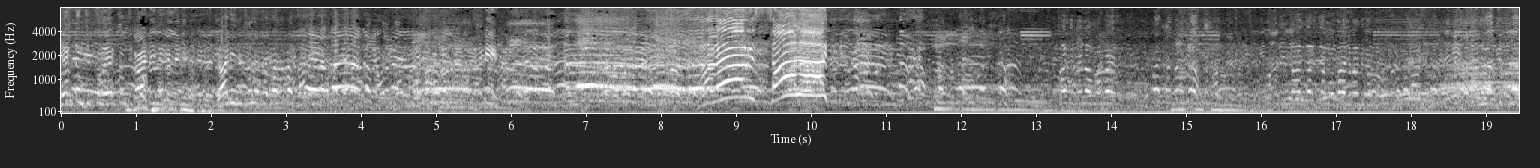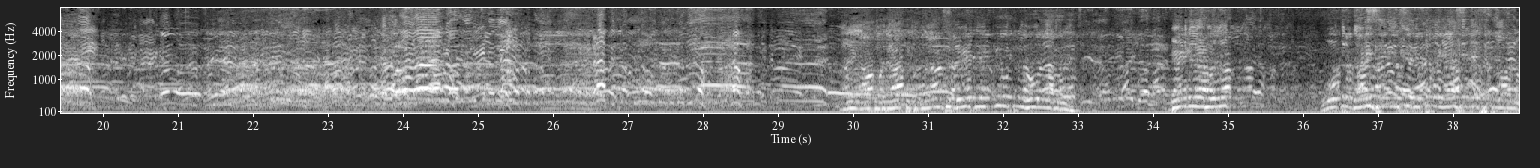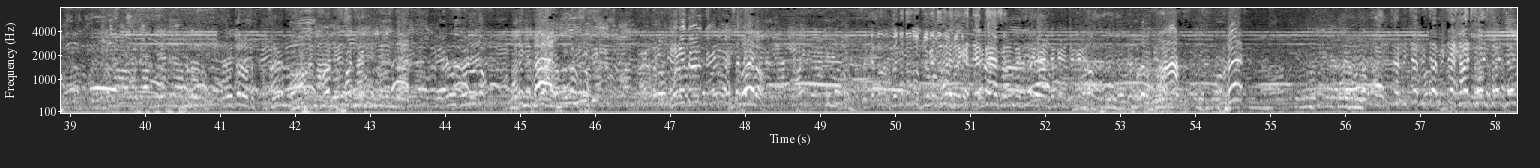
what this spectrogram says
ایک دم چپکو ایک دم گاڑی نکلنے گاڑی نکلنے ارے رسالت ارے آپ حضرات اطمینان سے بیٹھ جائیں کیوں اتنا ہو لگ رہے ہیں بیٹھ جائیں حضرات وہ ادھر گاڑی سے نہیں اسے بہتر ہے یہاں سے کیسے کام ہو پیچھے پیچھے پیچھے، سائڈ سائڈ سائڈ سائڈ۔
